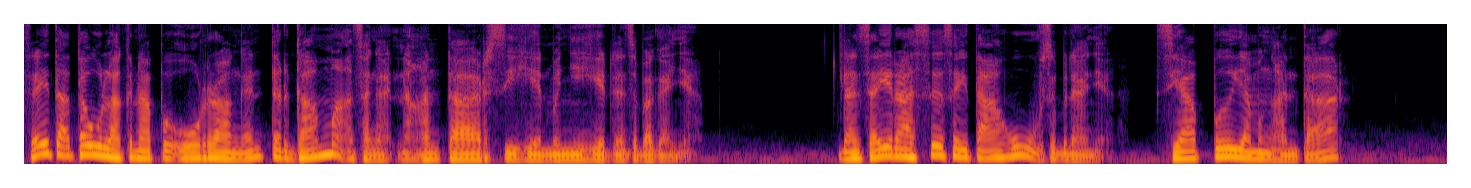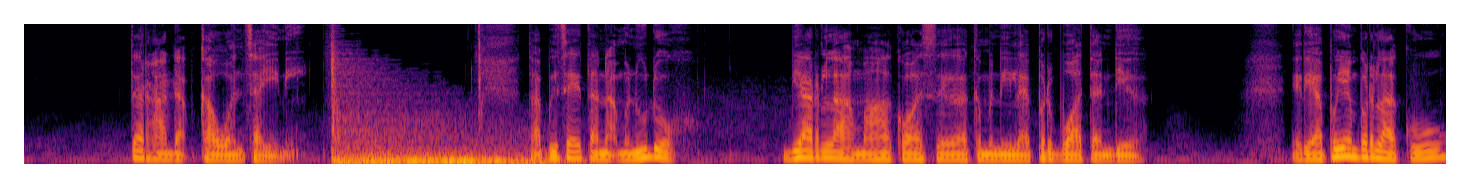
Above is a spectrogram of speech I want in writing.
saya tak tahulah kenapa orang kan tergamak sangat nak hantar sihir menyihir dan sebagainya. Dan saya rasa saya tahu sebenarnya siapa yang menghantar terhadap kawan saya ini. Tapi saya tak nak menuduh. Biarlah Maha Kuasa akan menilai perbuatan dia. Jadi apa yang berlaku,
